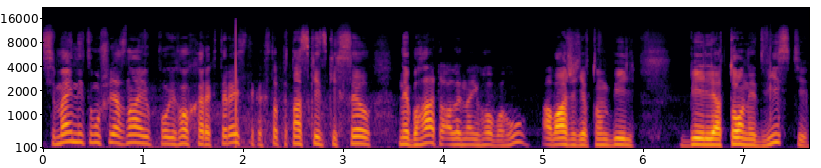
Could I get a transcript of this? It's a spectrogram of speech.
Сімейний, тому що я знаю по його характеристиках 115 кінських сил небагато, але на його вагу, а важить автомобіль біля тони 200,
